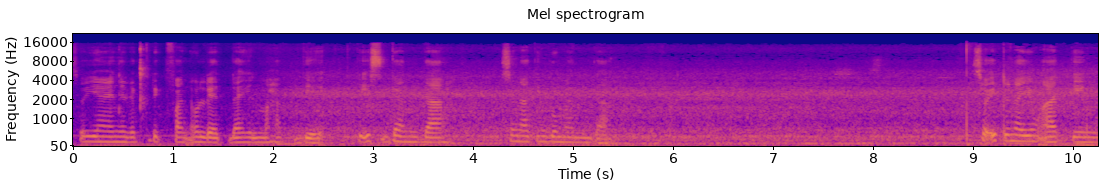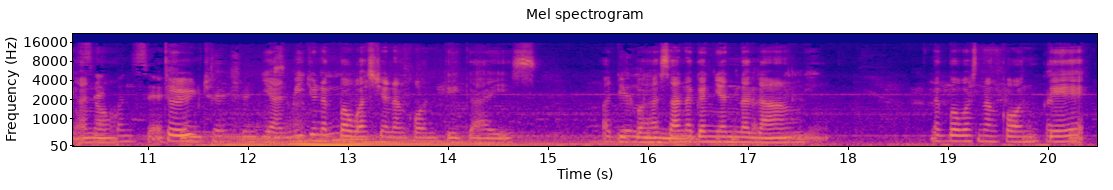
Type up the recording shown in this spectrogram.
So, yan, electric fan ulit dahil mahapdi. Tiis ganda. Gusto natin gumanda. So, ito na yung ating, ano, third. Yan, medyo nagbawas siya ng konti, guys. Pa, diba? Sana ganyan na lang. Nagbawas ng konti.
